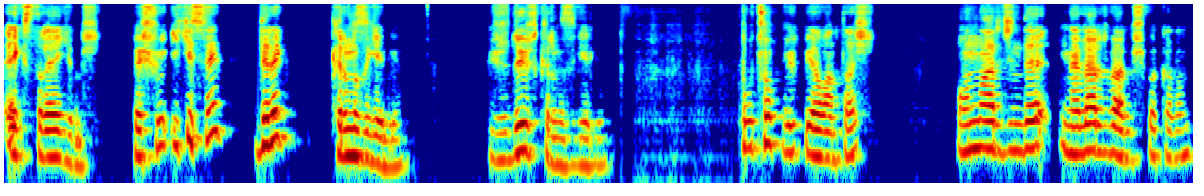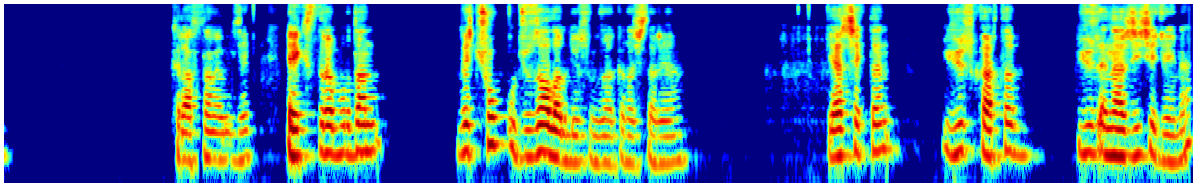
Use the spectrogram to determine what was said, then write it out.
ekstraya girmiş. Ve şu ikisi direkt kırmızı geliyor. %100 kırmızı geliyor. Bu çok büyük bir avantaj. Onun haricinde neler vermiş bakalım. Craftlanabilecek. Ekstra buradan ve çok ucuza alabiliyorsunuz arkadaşlar ya. Gerçekten 100 karta 100 enerji içeceğine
